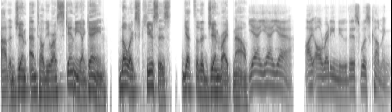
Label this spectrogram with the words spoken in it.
at the gym until you are skinny again. No excuses, get to the gym right now. Yeah yeah yeah. I already knew this was coming.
